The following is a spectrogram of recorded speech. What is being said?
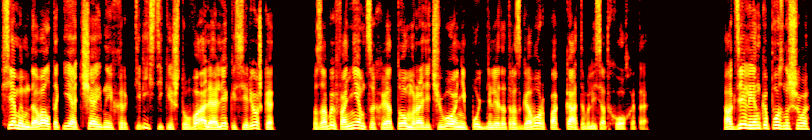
всем им давал такие отчаянные характеристики, что Валя, Олег и Сережка, позабыв о немцах и о том, ради чего они подняли этот разговор, покатывались от хохота. «А где Ленка Познышева?»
